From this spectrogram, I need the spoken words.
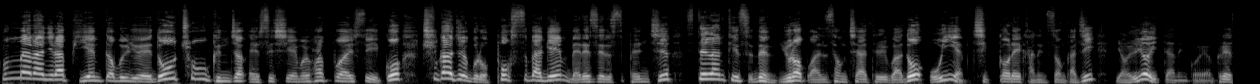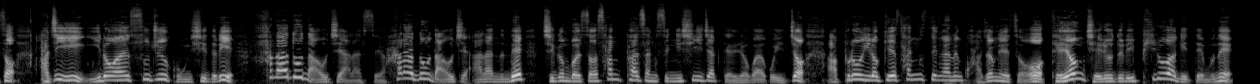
뿐만 아니라 BMW에도 초근접 SCM을 확보할 수 있고 추가적으로 폭스바겐, 메르세데스 벤츠, 스텔란티스 등 유럽 완성차들과도 OEM 직거래 가능성까지 열려 있다는 거예요. 그래서 아직 이러한 수주 공시들이 하나도 나오지 않았어요. 하나도 나오지 않았는데 지금 벌써 3파 상승이 시작되려고 하고 있죠. 앞으로 이렇게 상승하는 과정에서 대형 재료들이 필요하기 때문에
